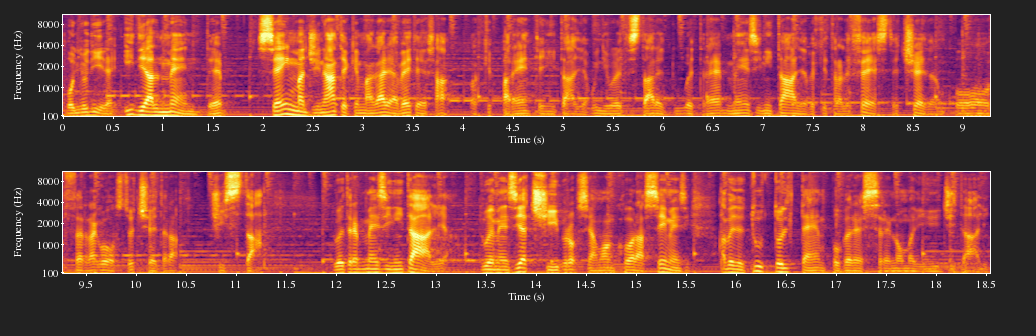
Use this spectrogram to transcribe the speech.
voglio dire, idealmente se immaginate che magari avete sa, qualche parente in Italia, quindi volete stare due tre mesi in Italia perché tra le feste, eccetera, un po' Ferragosto, eccetera, ci sta. Due tre mesi in Italia, due mesi a Cipro, siamo ancora a sei mesi, avete tutto il tempo per essere nomadi digitali.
